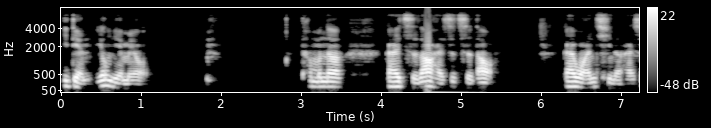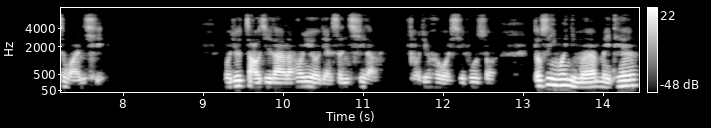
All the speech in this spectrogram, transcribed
一点用也没有，他们呢，该迟到还是迟到，该晚起呢还是晚起，我就着急了，然后又有点生气了，我就和我媳妇说，都是因为你们每天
